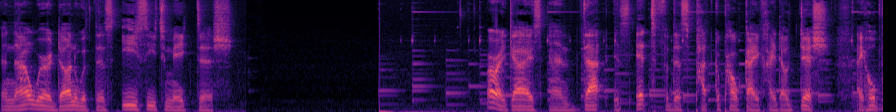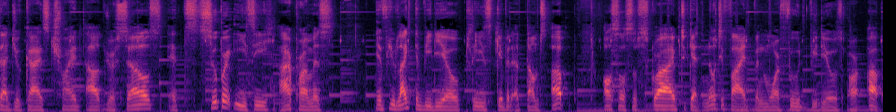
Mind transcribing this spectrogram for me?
And now we're done with this easy to make dish. Alright guys, and that is it for this Pat Kapao Gai Kai Dao dish. I hope that you guys try it out yourselves. It's super easy, I promise. If you liked the video, please give it a thumbs up. Also subscribe to get notified when more food videos are up.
